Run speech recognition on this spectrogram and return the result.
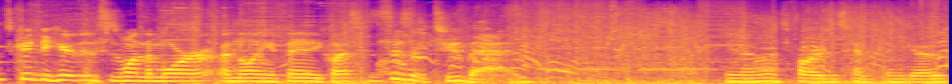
It's good to hear that this is one of the more annoying affinity quests. This isn't too bad. You know, as far as this kind of thing goes.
